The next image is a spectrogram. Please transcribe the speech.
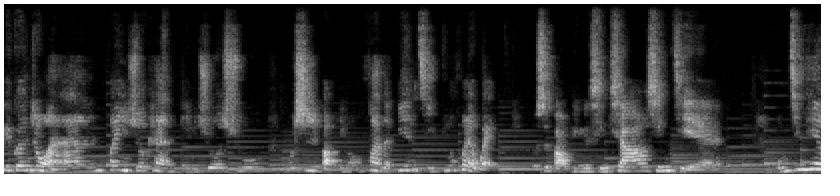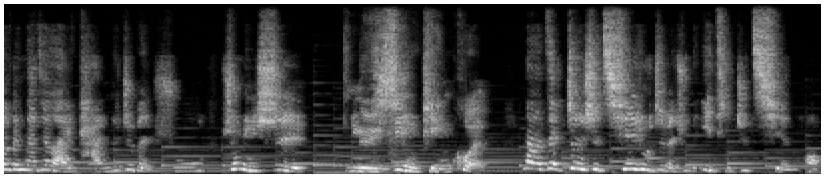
位观众晚安，欢迎收看评说书，我是宝瓶文化的编辑丁慧伟，我是宝瓶的行销心杰。我们今天要跟大家来谈的这本书，书名是《女性贫困》。那在正式切入这本书的议题之前，哈，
